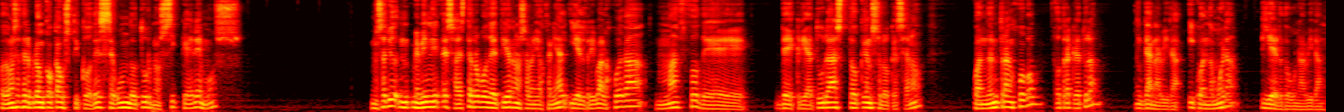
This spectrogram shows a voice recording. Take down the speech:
podemos hacer bronco cáustico de segundo turno si queremos. Nos ayuda, me viene, este robo de tierra nos ha venido genial y el rival juega mazo de, de criaturas, tokens o lo que sea, ¿no? Cuando entra en juego otra criatura, gana vida y cuando muera, pierdo una vida.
